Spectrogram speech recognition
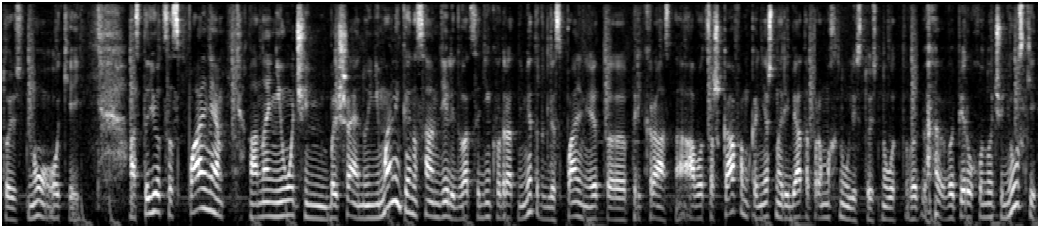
то есть, ну, окей. Остается спальня, она не очень большая, но и не маленькая на самом деле, 21 квадратный метр для спальни это прекрасно. А вот со шкафом, конечно, ребята промахнулись, то есть, ну вот, во-первых, он очень узкий,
